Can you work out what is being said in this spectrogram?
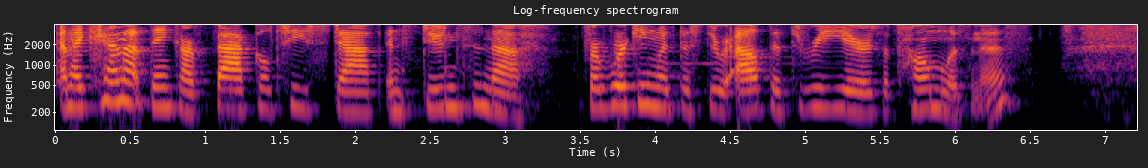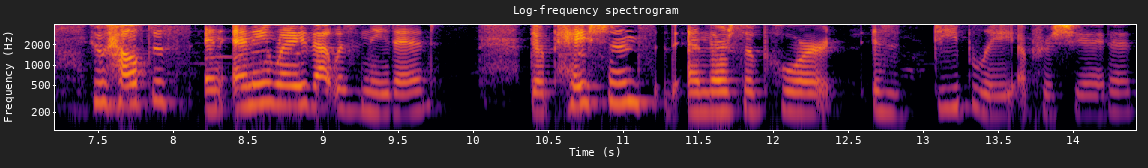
And I cannot thank our faculty, staff, and students enough for working with us throughout the three years of homelessness, who helped us in any way that was needed. Their patience and their support is deeply appreciated.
